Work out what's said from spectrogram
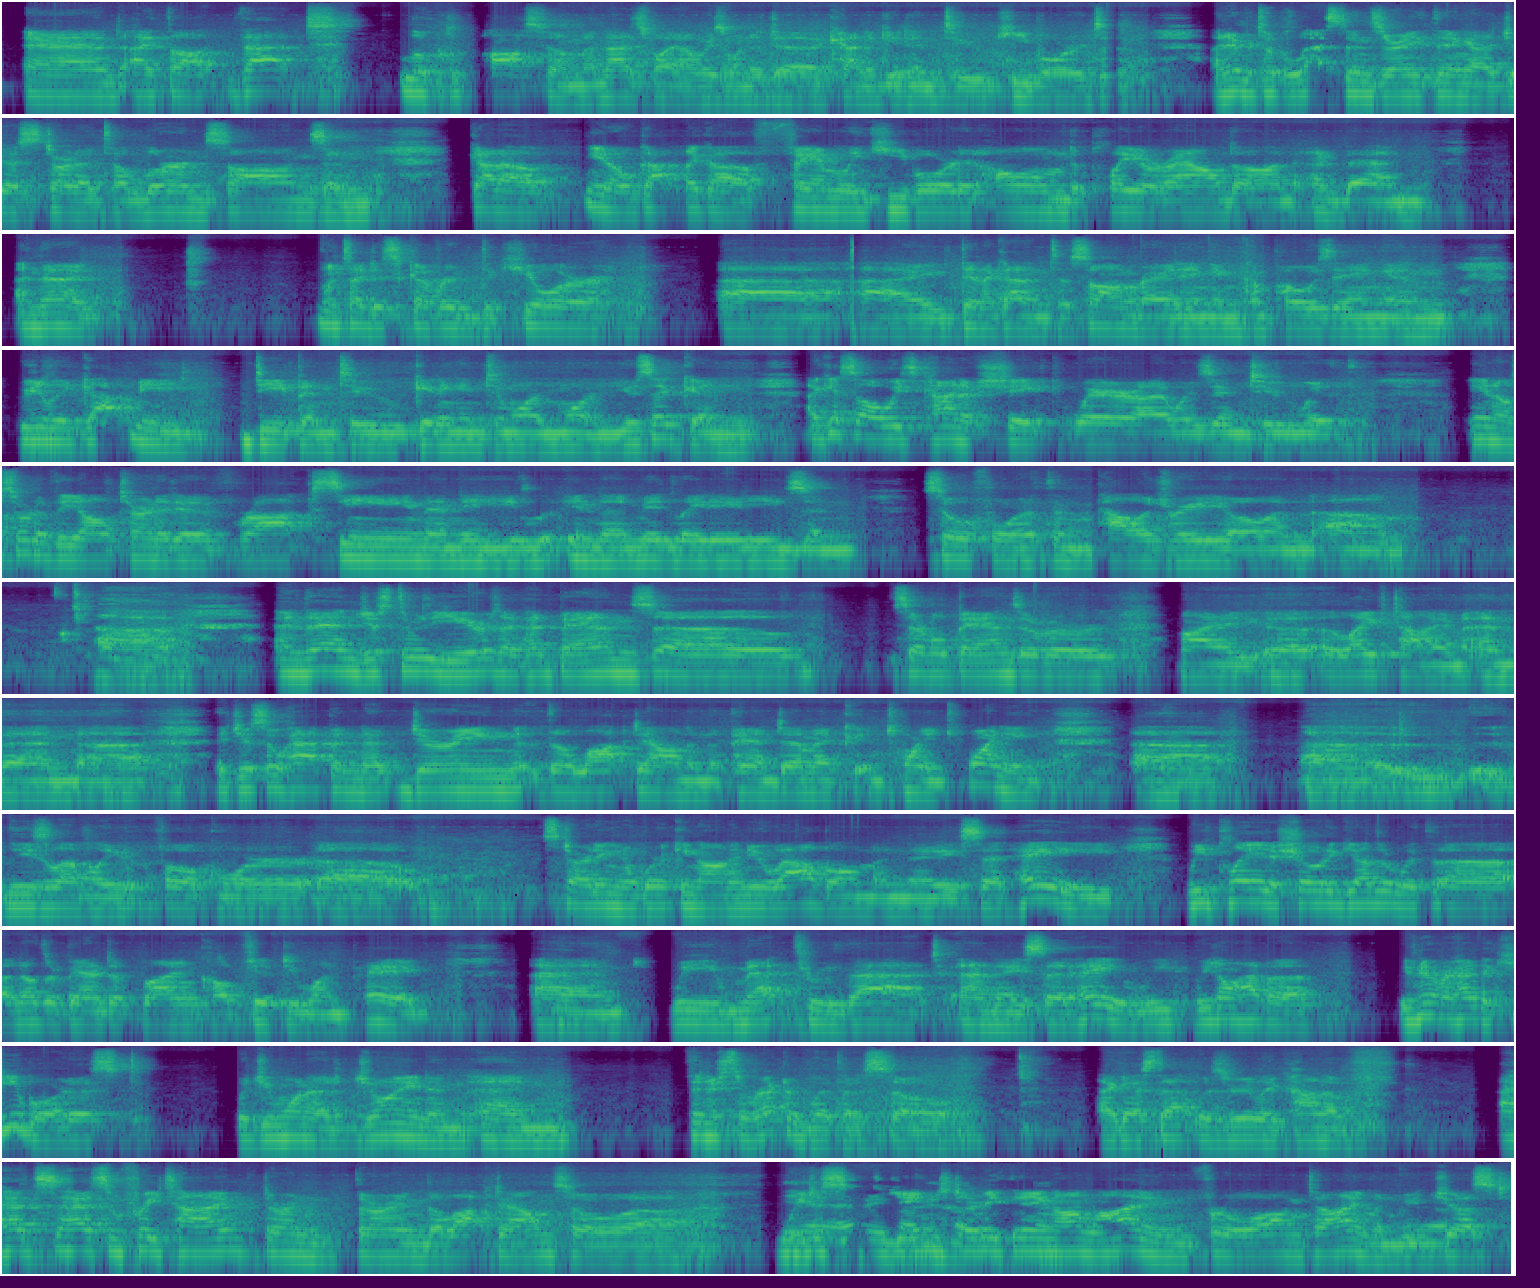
and I thought that looked awesome, and that's why I always wanted to kind of get into keyboards. I never took lessons or anything. I just started to learn songs and got a you know got like a family keyboard at home to play around on, and then and then I once I discovered the Cure. Uh, I then I got into songwriting and composing, and really got me deep into getting into more and more music. And I guess always kind of shaped where I was into with, you know, sort of the alternative rock scene in the in the mid late '80s and so forth, and college radio, and um, uh, and then just through the years, I've had bands. Uh, several bands over my uh, lifetime and then uh, it just so happened that during the lockdown and the pandemic in 2020 uh, uh, these lovely folk were uh, starting and working on a new album and they said hey we played a show together with uh, another band of mine called 51 peg and we met through that. And they said, "Hey, we we don't have a we've never had a keyboardist. Would you want to join and and finish the record with us?" So I guess that was really kind of I had had some free time during during the lockdown, so uh, we Yeah, just changed had- everything online for a long time, and we just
